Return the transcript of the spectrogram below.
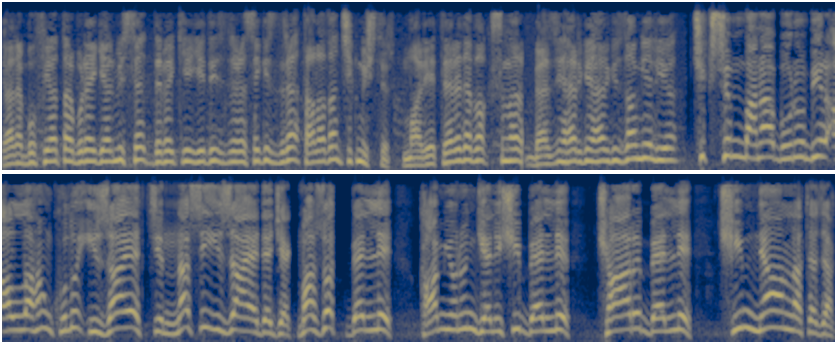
Yani bu fiyatlar buraya gelmişse demek ki 7 lira 8 lira tarladan çıkmıştır. Maliyetlere de baksınlar. Benzin her gün her gün zam geliyor. Çıksın bana bunu bir Allah'ın kulu izah etsin. Nasıl izah edecek? Mazot belli, kamyonun gelişi belli, çağrı belli. Kim ne anlatacak?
